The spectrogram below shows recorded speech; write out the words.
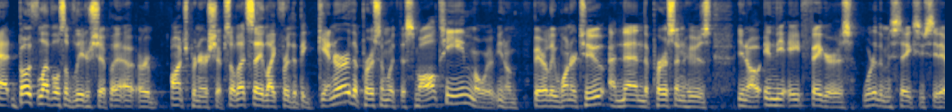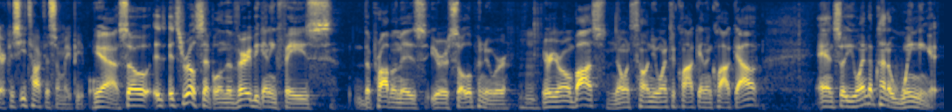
at both levels of leadership uh, or entrepreneurship? So, let's say, like for the beginner, the person with the small team, or you know, barely one or two, and then the person who's you know in the eight figures. What are the mistakes you see there? Because you talk to so many people. Yeah, so it, it's real simple. In the very beginning phase, the problem is you're a solopreneur, you're your own boss. No one's telling you when to clock in and clock out. And so you end up kind of winging it.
